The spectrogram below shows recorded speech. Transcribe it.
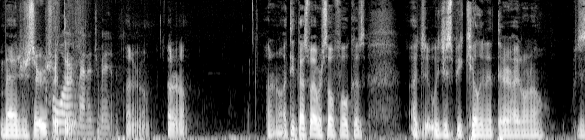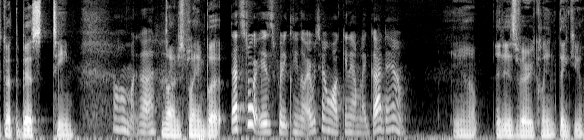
manager service right there. Poor management. I don't know. I don't know. I don't know. I think that's why we're so full because we just be killing it there. I don't know. We just got the best team. Oh my god. No, I'm just playing, but that store is pretty clean though. Every time I walk in, I'm like, God damn. Yeah, it is very clean. Thank you.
